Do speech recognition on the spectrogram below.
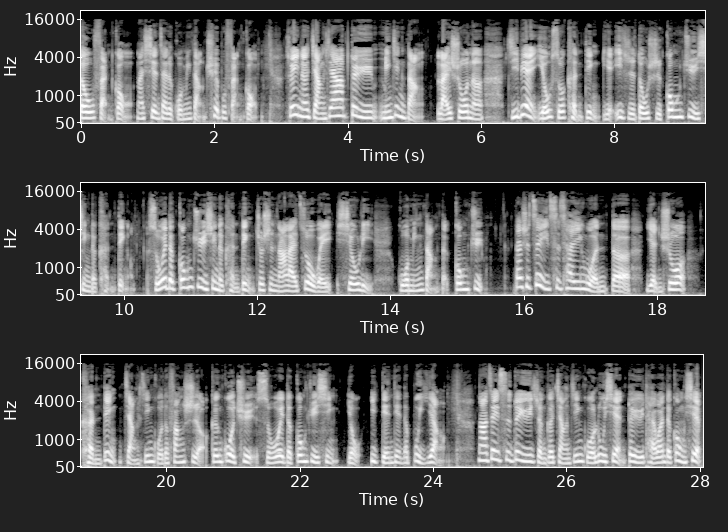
都反共，那现在的国民党却不反共，所以呢，蒋家对于民进党来说呢，即便有所肯定，也一直都是工具性的肯定。所谓的工具性的肯定，就是拿来作为修理国民党的工具。但是这一次蔡英文的演说，肯定蒋经国的方式哦，跟过去所谓的工具性有一点点的不一样。那这次对于整个蒋经国路线对于台湾的贡献，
